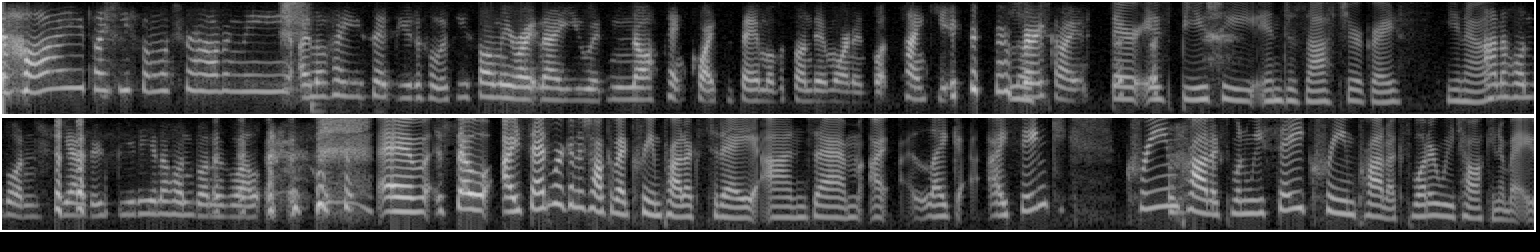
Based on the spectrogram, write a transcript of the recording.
Hi, thank you so much for having me. I love how you said beautiful. If you saw me right now, you would not think quite the same of a Sunday morning, but thank you. Very kind. There is beauty in disaster, Grace, you know? And a hun bun. Yeah, there's beauty in a hun bun as well. um, so I said we're going to talk about cream products today, and um, I like I think cream products. When we say cream products, what are we talking about?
